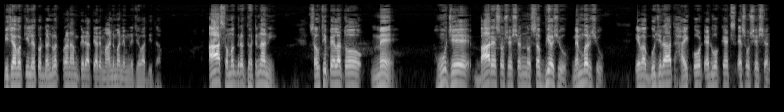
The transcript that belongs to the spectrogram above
બીજા વકીલે તો દંડવત પ્રણામ કર્યા, ત્યારે માંડમાં એમને જવા દીધા. આ સમગ્ર ઘટનાની સૌથી પહેલાં તો મેં, હું જે બાર એસોસિએશનનો સભ્ય છું, મેમ્બર છું, એવા ગુજરાત હાઈકોર્ટ એડવોકેટ્સ એસોસિએશન,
